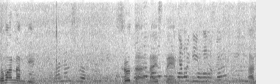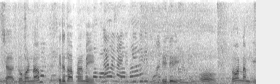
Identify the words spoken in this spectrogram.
তোমার নাম কি? শ্রদ্ধা। নাইস নেম আচ্ছা তোমার নাম? এটা তো আপনার মেয়ে? না না না এটা দিদিরই দোকান। দিদিরি ও তোমার নাম কি?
